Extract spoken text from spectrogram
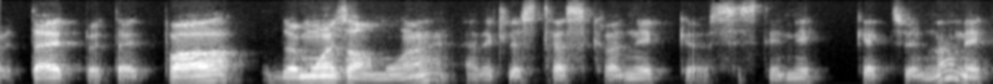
Peut-être, peut-être pas, de moins en moins avec le stress chronique euh, systémique actuellement, mais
